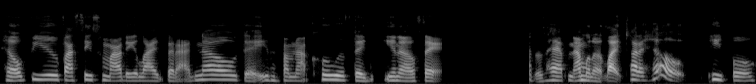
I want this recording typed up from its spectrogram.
help you. If I see somebody like that I know that even if I'm not cool, if they, you know, if they is happening, I'm gonna like try to help people.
